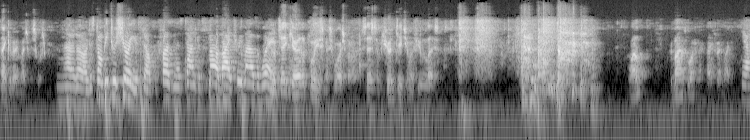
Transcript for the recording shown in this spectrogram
Thank you very much, Miss Washburn. Not at all. Just don't be too sure of yourself. The fuzz in this town could smell a bite three miles away. We'll take care of the police, Miss Washburn. The system should teach them a few lessons. well, goodbye, Miss Washburn. Thanks very much. Yeah.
